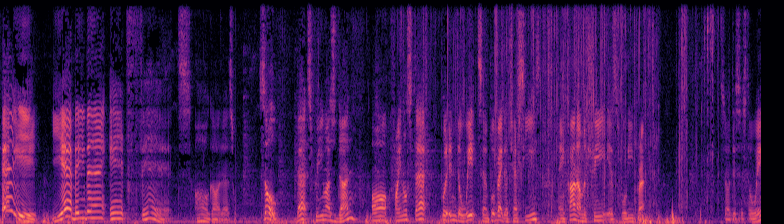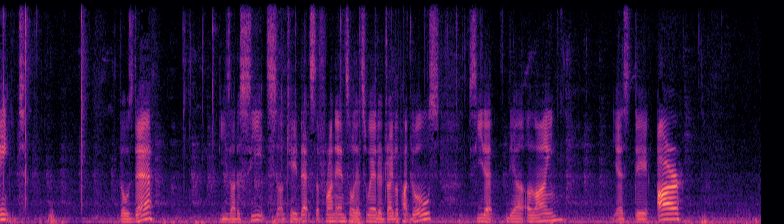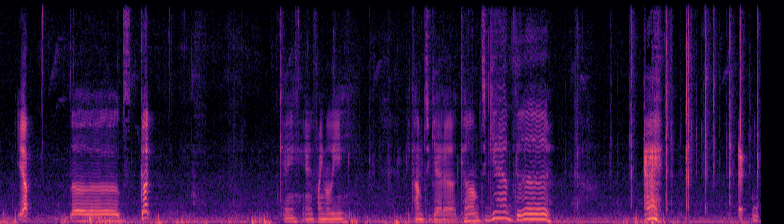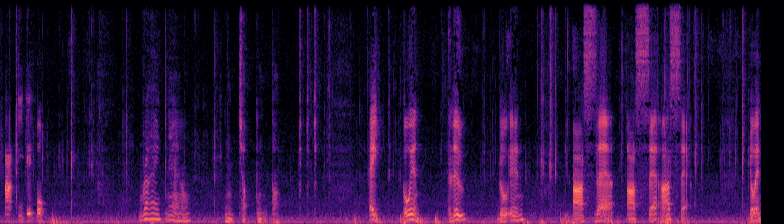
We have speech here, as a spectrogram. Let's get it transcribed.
Hey! Yeah, baby! It fits! Oh god, that's... So, that's pretty much done. All final step. Put in the weights and put back the chassis. And car number three is fully prepped. So this is the weight. Goes there. These are the seats. Okay that's the front end. So that's where the driver part goes. See that they are aligned? Yes they are yep looks good okay and finally they come together, come together. Eh. Eh, ah, eh, oh. Right now. Mm, hey, go in. Hello, go in. Asset, asset, asset. Go in.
